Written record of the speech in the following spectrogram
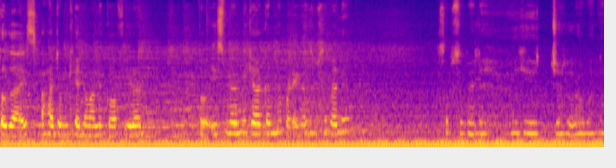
तो गाइस आज हम खेलने वाले कॉफ़ी रन तो इसमें हमें क्या करना पड़ेगा सबसे पहले? सबसे पहले ये चलना वाला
